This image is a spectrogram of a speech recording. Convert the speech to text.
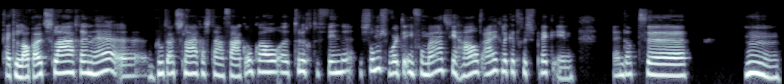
kijk, labuitslagen, hè, uh, bloeduitslagen staan vaak ook al uh, terug te vinden. Soms wordt de informatie haalt eigenlijk het gesprek in. En dat hmm,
